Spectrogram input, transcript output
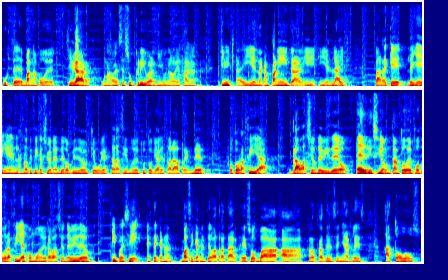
ustedes van a poder llegar una vez se suscriban y una vez hagan clic ahí en la campanita y, y en like para que le lleguen las notificaciones de los videos que voy a estar haciendo de tutoriales para aprender fotografía, grabación de video, edición tanto de fotografía como de grabación de video. Y pues sí, este canal básicamente va a tratar eso, va a tratar de enseñarles a todos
